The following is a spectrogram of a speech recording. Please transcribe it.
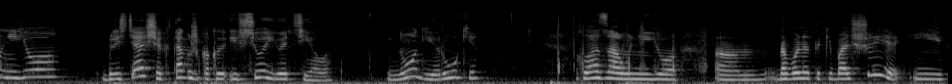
у нее блестящее, так же, как и все ее тело. И ноги, и руки. Глаза у нее эм, довольно-таки большие, и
